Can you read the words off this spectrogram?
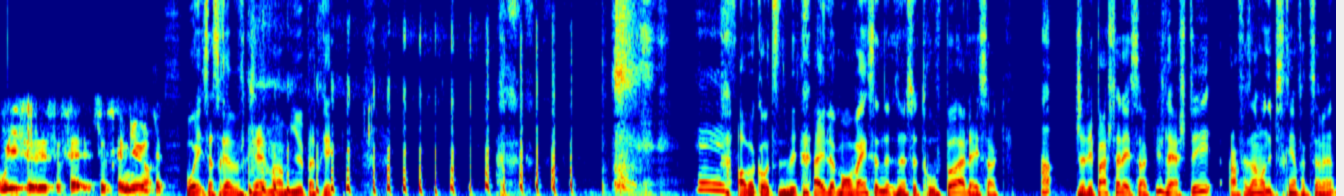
oui, ce, ce serait, ce serait mieux, en fait. Oui, ça serait vraiment mieux, Patrick. Hey, On va continuer. Hey, le, mon vin ne, ne se trouve pas à la SAQ. Ah. Je l'ai pas acheté à la SAQ, je l'ai acheté en faisant mon épicerie en fin de semaine.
